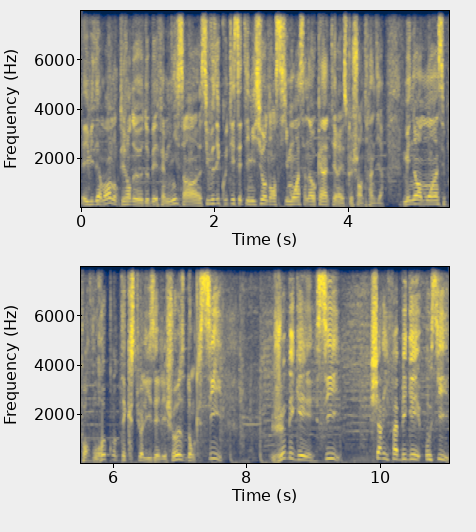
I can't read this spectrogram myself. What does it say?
Évidemment, donc les gens de, BFM Nice, hein. si vous écoutez cette émission dans six mois, ça n'a aucun intérêt ce que je suis en train de dire. Mais néanmoins, c'est pour vous recontextualiser les choses. Donc si je bégayais, si Sharifa bégayait aussi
